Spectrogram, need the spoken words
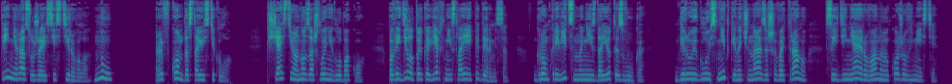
Ты не раз уже ассистировала. Ну? Рывком достаю стекло. К счастью, оно зашло неглубоко. Повредило только верхние слои эпидермиса. Гром кривится, но не издает и звука. Беру иглу с ниткой и начинаю зашивать рану, соединяя рваную кожу вместе.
